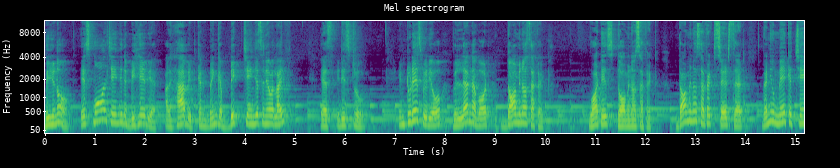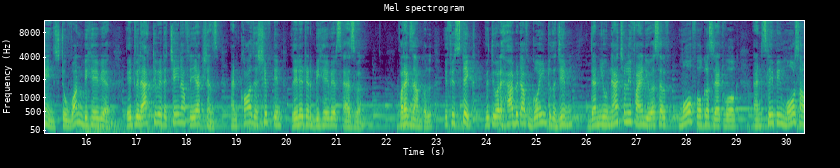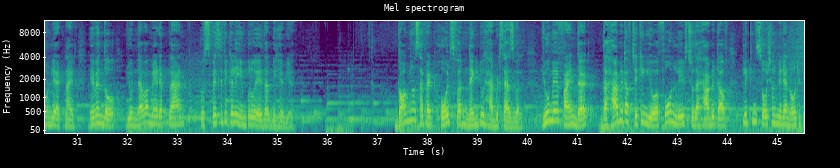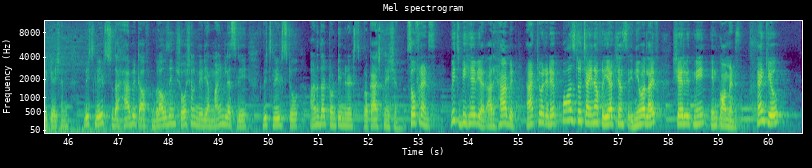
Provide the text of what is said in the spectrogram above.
Do you know a small change in a behavior or habit can bring a big changes in your life? Yes, it is true. In today's video, we'll learn about dominoes effect. What is dominoes effect? Dominoes effect states that when you make a change to one behavior, it will activate a chain of reactions and cause a shift in related behaviors as well. For example, if you stick with your habit of going to the gym, then you naturally find yourself more focused at work and sleeping more soundly at night, even though you never made a plan to specifically improve either behavior. Domino's effect holds for negative habits as well. You may find that the habit of checking your phone leads to the habit of clicking social media notification which leads to the habit of browsing social media mindlessly which leads to another 20 minutes procrastination. So friends, which behavior or habit activated a positive chain of reactions in your life? Share with me in comments. Thank you.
